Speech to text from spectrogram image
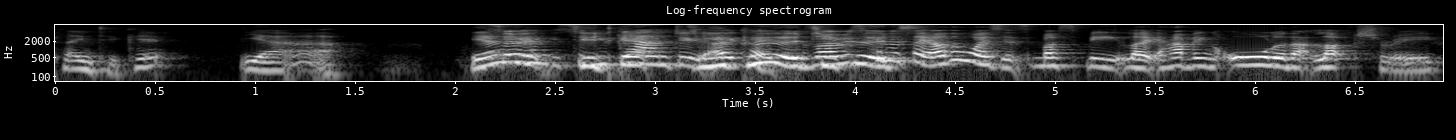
plane ticket, yeah, yeah. So, so you you'd get- can do. You okay. could. 'cause I was going to say otherwise it must be like having all of that luxury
